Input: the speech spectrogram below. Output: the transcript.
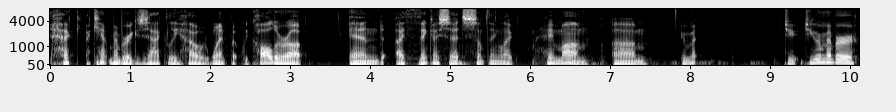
heck, I can't remember exactly how it went, but we called her up, and I think I said something like, "Hey, mom, um, do you, do you remember?"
